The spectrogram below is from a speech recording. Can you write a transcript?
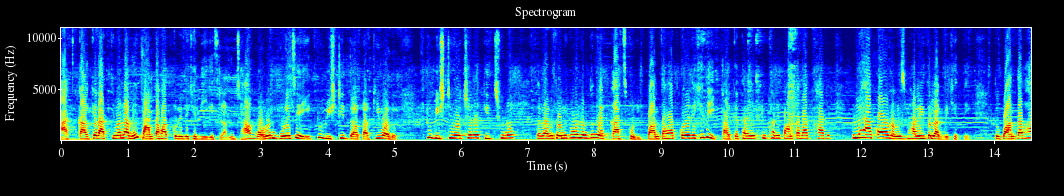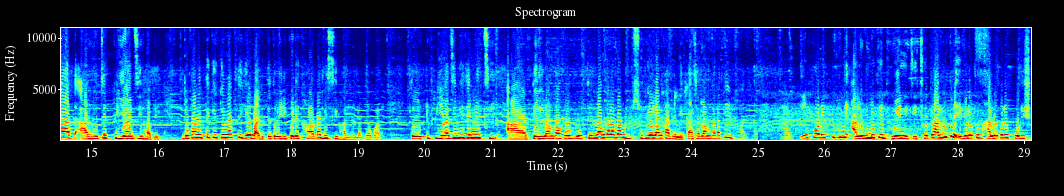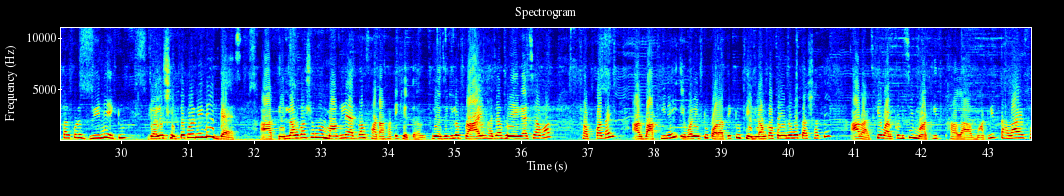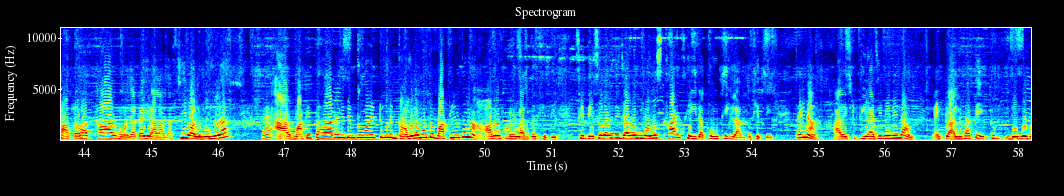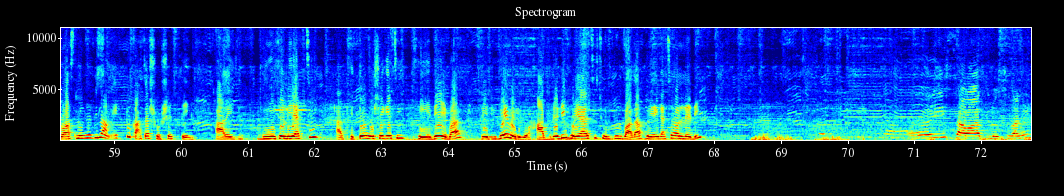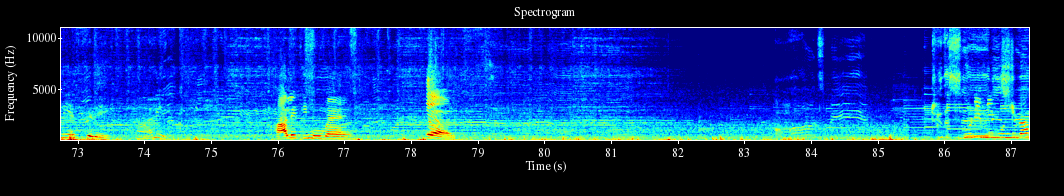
আজ কালকে রাত্রিবেলা আমি পান্তা ভাত করে রেখে দিয়ে গেছিলাম। যা গরম পড়েছে, একটু বৃষ্টির দরকার, কি বলো? একটু বৃষ্টি হচ্ছে না, কিচ্ছু না। তবে আমি তনুকে বললাম, তুমি এক কাজ করি, পান্তা ভাত করে রেখে দিই, কালকে তাহলে একটুখানি পান্তা ভাত খাবে। বলল হ্যাঁ করো না, বেশ ভালোই তো লাগবে খেতে। তো পান্তা ভাত আর হচ্ছে পেঁয়াজি হবে। দোকানের থেকে, কেনার থেকে বাড়িতে তৈরি করে খাওয়াটা বেশি ভালো লাগে আমার। তো একটু পেঁয়াজি ভেজে নিচ্ছি, আর তেল লঙ্কা করব। তেল লঙ্কার আবার শুকনো লঙ্কাটা নেই কাঁচা লঙ্কাটাকেই ভাজবো। আর এরপর একটুখানি আলুগুলোকে ধুয়ে নিচ্ছি। ছোটো আলু তো, এগুলোকে ভালো করে পরিষ্কার করে ধুয়ে নিয়ে একটু জলে সেদ্ধ করে নিলেই ব্যাস। আর তেল লঙ্কার সঙ্গে মাখলে একদম ফাটাফাটি খেতে হবে। পেঁয়াজিগুলো প্রায় ভাজা হয়ে গেছে আমার। সব কটাই, আর বাকি নেই। এবার একটু কড়াতে একটু তেল লঙ্কা করে নেব তার সাথে। আর আজকে বার করেছি মাটির থালা। মাটির থালায় পাতা ভাত খাওয়ার মজাটাই আলাদা। কী বলো বন্ধুরা? হ্যাঁ আর মাটির থালাটা যদি তোমার একটুখানি গামলা মতো বাটি হতো না আরও ভালো লাগতো খেতে। সে দেশের বাড়িতে যেমন মানুষ খায়, সেই রকম ঠিক লাগতো খেতে। তাই না? আর একটু পেঁয়াজ নিয়ে নিলাম, একটু আলু ভাতে, একটু লেবুর রস নিয়ে দিলাম, একটু কাঁচা সর্ষের তেল। আর এই যে নিয়ে চলে যাচ্ছি, আর খেতেও বসে গেছি। খেয়ে দিয়ে এবার। রেডি হয়ে বেরোবো হাফ রেডি হয়ে আছি চুলটুল বাঁধা হয়ে গেছে অলরেডি ওই সাওয়াগুলো সুরানি নিয়ে এসছে রে खा लेती हूँ मैं यार গুড ইভিনিং বন্ধুরা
